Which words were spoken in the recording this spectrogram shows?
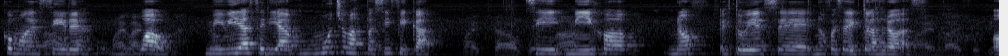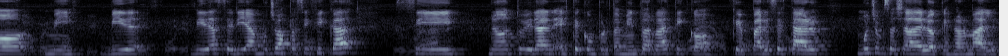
como decir, wow, mi vida sería mucho más pacífica si mi hijo no estuviese, no fuese adicto a las drogas. O mi vida, vida sería mucho más pacífica si no tuvieran este comportamiento errático que parece estar mucho más allá de lo que es normal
